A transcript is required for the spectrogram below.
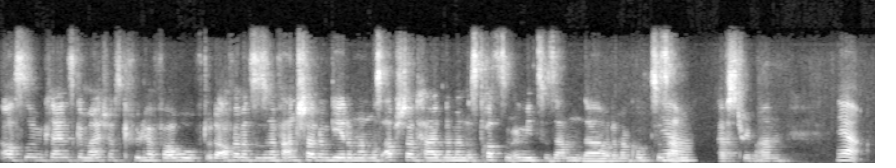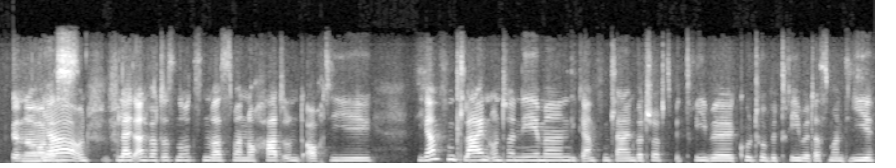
auch so ein kleines Gemeinschaftsgefühl hervorruft. Oder auch wenn man zu so einer Veranstaltung geht und man muss Abstand halten, aber man ist trotzdem irgendwie zusammen da oder man guckt zusammen ja. Livestream an. Ja. Genau. Ja, und vielleicht einfach das nutzen, was man noch hat und auch die, die ganzen kleinen Unternehmen, die ganzen kleinen Wirtschaftsbetriebe, Kulturbetriebe, dass man die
